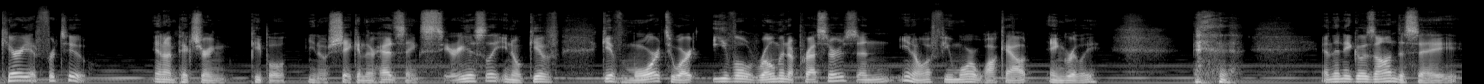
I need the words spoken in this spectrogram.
carry it for two. And I'm picturing people, you know, shaking their heads saying, "Seriously? You know, give give more to our evil Roman oppressors?" And, you know, a few more walk out angrily. and then he goes on to say,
